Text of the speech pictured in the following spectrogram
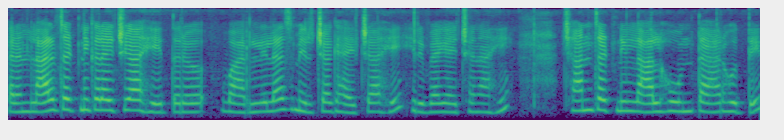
कारण लाल चटणी करायची आहे तर वारलेल्याच मिरच्या घ्यायच्या आहे हिरव्या घ्यायच्या नाही. छान चटणी लाल होऊन तयार होते.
